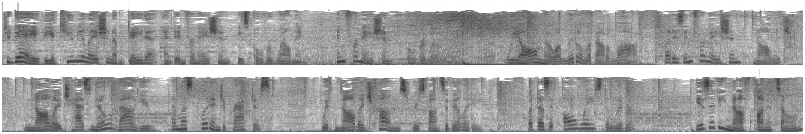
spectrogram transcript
Today, the accumulation of data and information is overwhelming. Information overload. We all know a little about a lot, but is information knowledge? Knowledge has no value unless put into practice. With knowledge comes responsibility. But does it always deliver? Is it enough on its own?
